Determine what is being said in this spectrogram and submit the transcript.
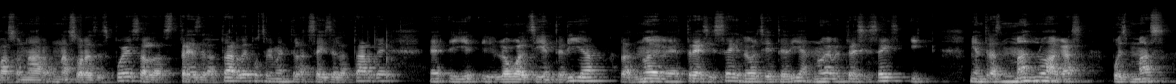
va a sonar unas horas después, a las 3 de la tarde, posteriormente a las 6 de la tarde, eh, y, luego al siguiente día, a las 9, 3 y 6, luego al siguiente día, 9, 3 y 6, y mientras más lo hagas, pues más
